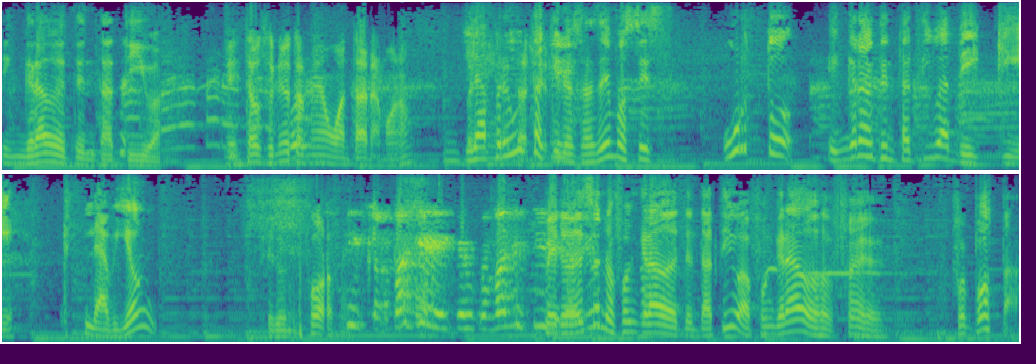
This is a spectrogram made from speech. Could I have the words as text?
en grado de tentativa. En Estados Unidos termina en Guantánamo, ¿no? La pregunta que nos hacemos es, ¿hurto en grado de tentativa de qué? ¿El avión? El uniforme. Sí, capaz que, capaz que sí. Pero el eso no fue en grado de tentativa, fue en grado... Fue, fue posta.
